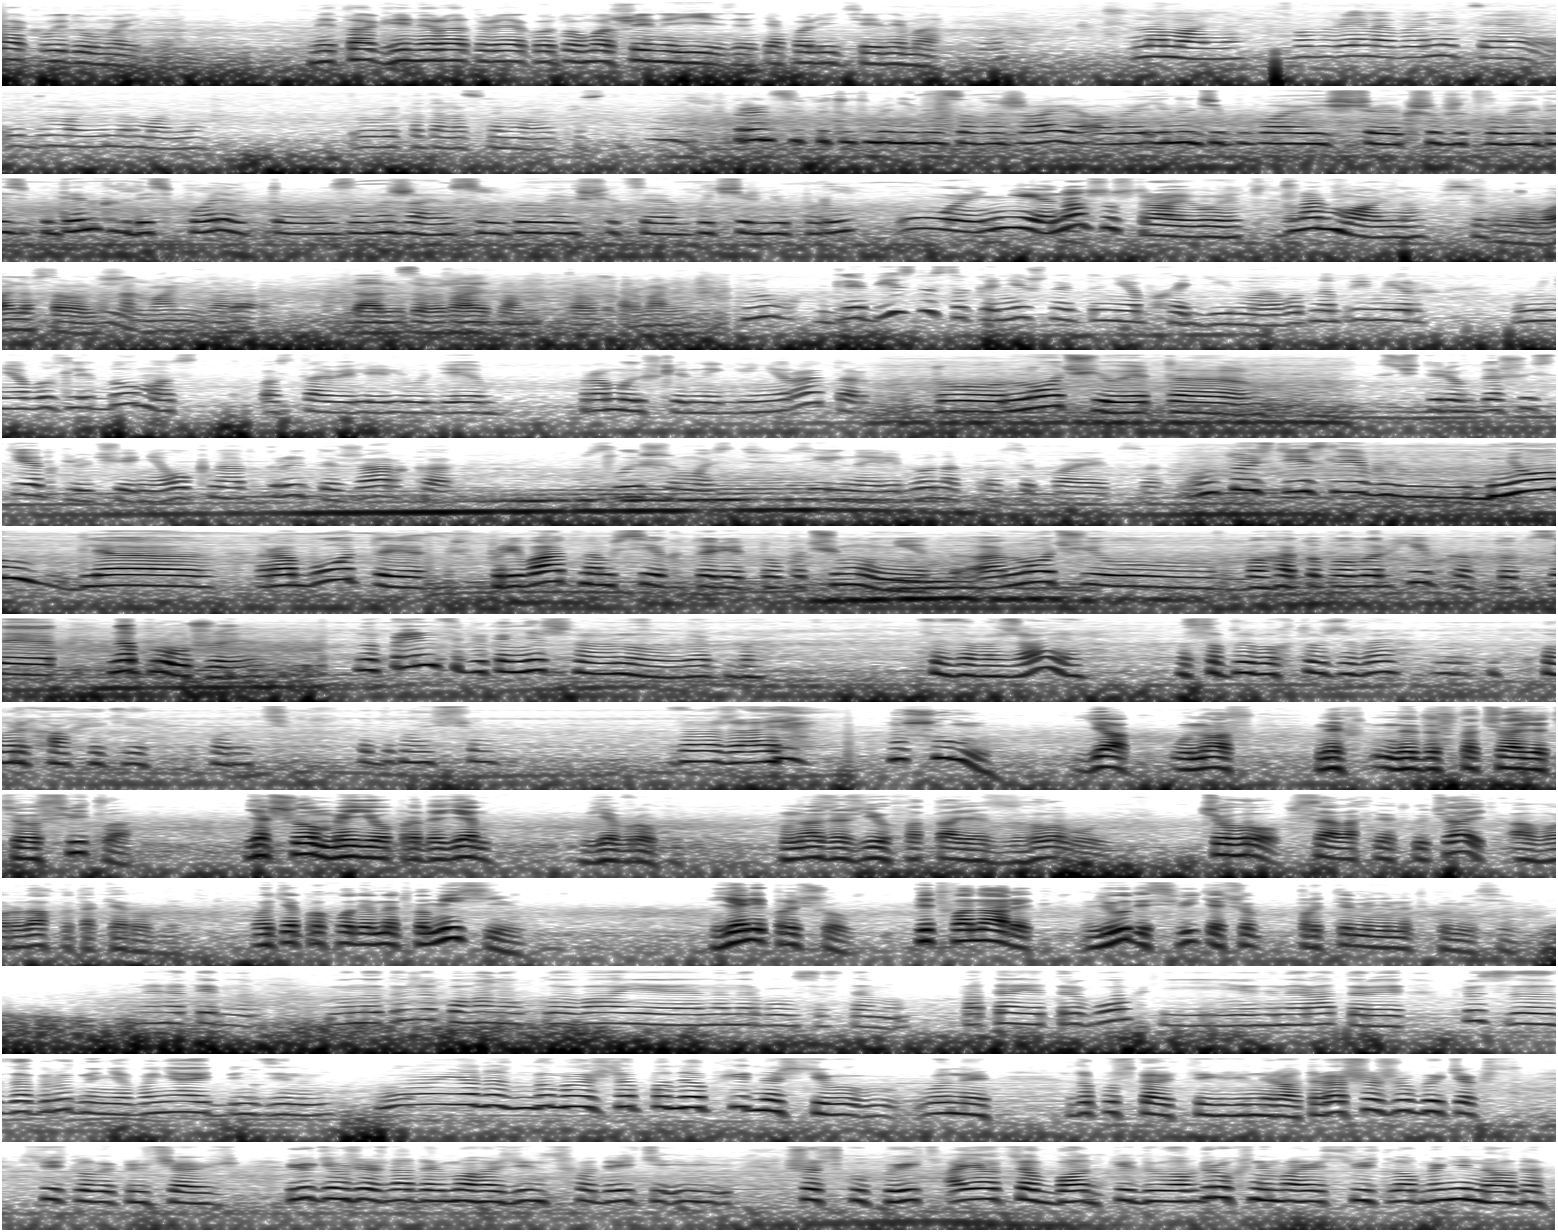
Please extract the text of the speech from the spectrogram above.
як ви думаєте? Не так генератори, як ото машини їздять, а поліції нема. Нормально. Бо во время війни це, я думаю, нормально. Другого виходу у нас немає просто. В принципі, тут мені не заважає, але іноді буває, що якщо в житлових десь будинках, десь поряд, то заважає, особливо якщо це в вечірню пору. Ой, не, нас устраивает. Нормально все. Нормально ставимося. Нормально, да. Да, не заважает нам, то нормально. Ну, для бизнеса, конечно, это необходимо. Вот, например, у меня возле дома поставили люди промышленный генератор, то ночью это с 4 до 6 отключения, окна открыты, жарко, слышимость сильная, ребенок просыпается. Ну, то есть, если днем для работы в приватном секторе, то почему нет? А ночью в багатоповерхівках, то це напружує. Ну, в принципі, звісно, ну, якби це заважає. Особливо хто живе в поверхах, які поруч. Я думаю, що заважає. Ну шумно. Як у нас не, не достачає цього світла, Якщо ми його продаємо в Європу? У нас же ж його вистачає з головою. Чого в селах не відключають, а в городах таке роблять? От я проходив медкомісію, єлі пройшов. Під фонарик люди світять, щоб пройти мені медкомісію. Негативно. Воно дуже погано впливає на нервову систему. Хватає тривог і генератори, плюс е, забруднення воняють бензином. Ну, я не думаю, що по необхідності вони запускають цей генератор. А що ж робити, як світло виключають? Людям вже ж треба в магазин сходити і щось купити. А я оце в банк іду, а вдруг немає світла, мені треба.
